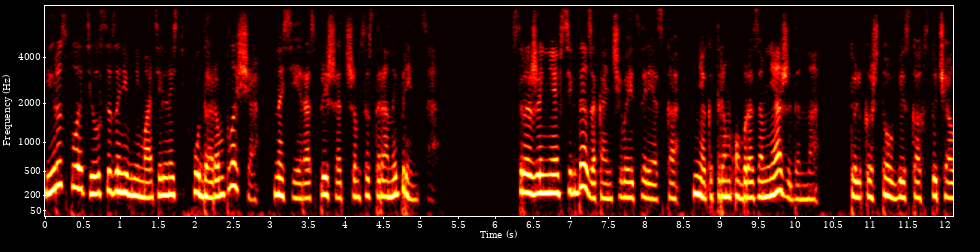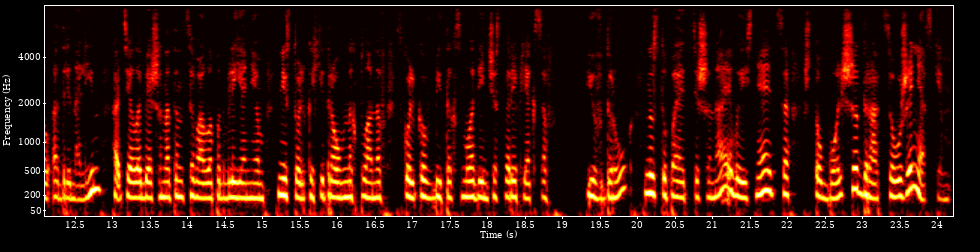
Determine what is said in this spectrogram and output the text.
и расплатился за невнимательность ударом плаща, на сей раз пришедшим со стороны принца. Сражение всегда заканчивается резко, некоторым образом неожиданно. Только что в висках стучал адреналин, а тело бешено танцевало под влиянием не столько хитроумных планов, сколько вбитых с младенчества рефлексов. И вдруг наступает тишина, и выясняется, что больше драться уже не с кем.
